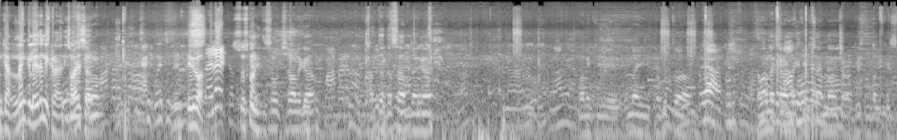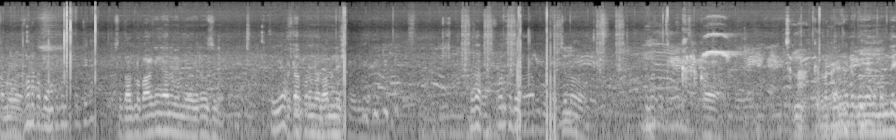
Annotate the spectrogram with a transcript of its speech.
ఇంకా వెళ్ళడానికి లేదండి ఇక్కడ చాయిస్ ఇదిగో చూసుకోండి. ఐదు సంవత్సరాలుగా అర్ధ దశాబ్దంగా మనకి ఉన్న ఈ ప్రభుత్వ పలికే సమయం. సో దాంట్లో భాగంగా నేను ఈరోజు పిఠాపురంలో నామినేషన్ మధ్యలో ఒక చిన్న డెబ్బై వేల మంది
